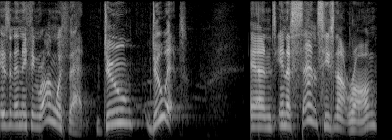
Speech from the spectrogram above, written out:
isn't anything wrong with that. Do, do it. And in a sense, he's not wrong.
